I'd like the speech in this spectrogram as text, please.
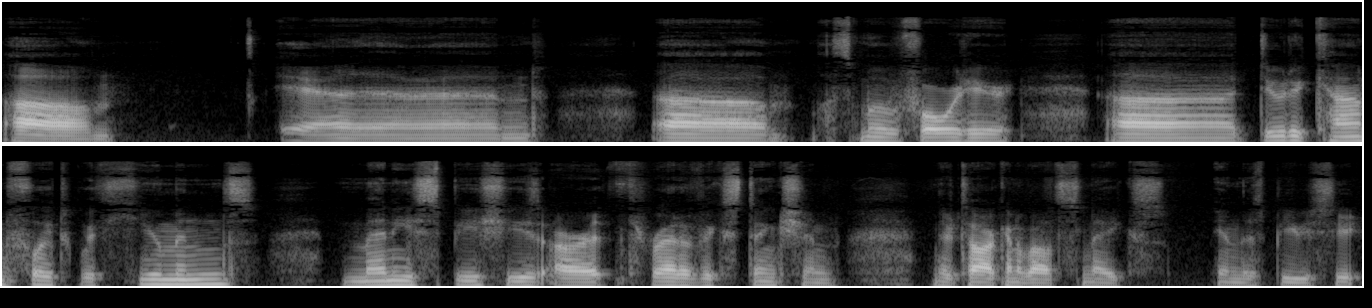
um, and uh, let's move forward here. Uh, due to conflict with humans, many species are at threat of extinction. They're talking about snakes in this BBC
